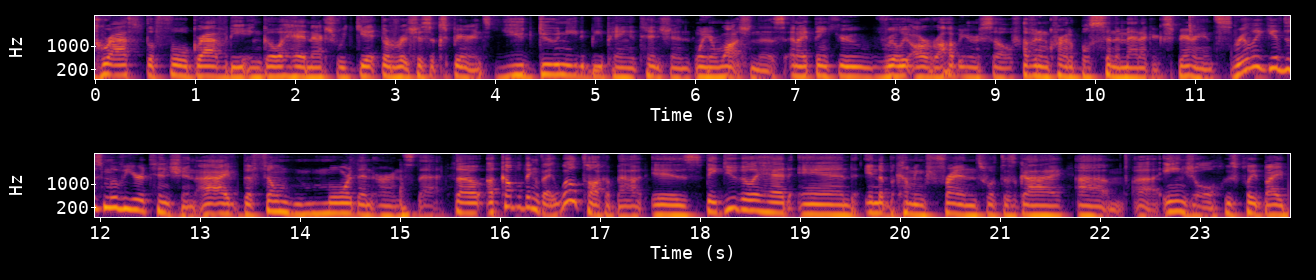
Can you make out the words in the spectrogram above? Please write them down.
grasp the full gravity and go ahead and actually get the richest experience. You do need to be paying attention when you're watching watching this, and I think you really are robbing yourself of an incredible cinematic experience. Really give this movie your attention. I, I the film more than earns that. So a couple things I will talk about is they do go ahead and end up becoming friends with this guy, um, uh, Angel, who's played by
